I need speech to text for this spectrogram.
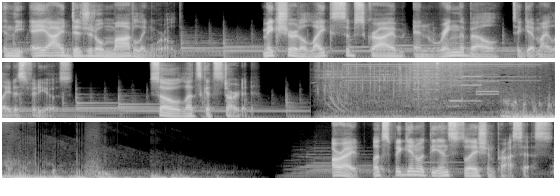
in the AI digital modeling world. Make sure to like, subscribe, and ring the bell to get my latest videos. So let's get started. Alright, let's begin with the installation process.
